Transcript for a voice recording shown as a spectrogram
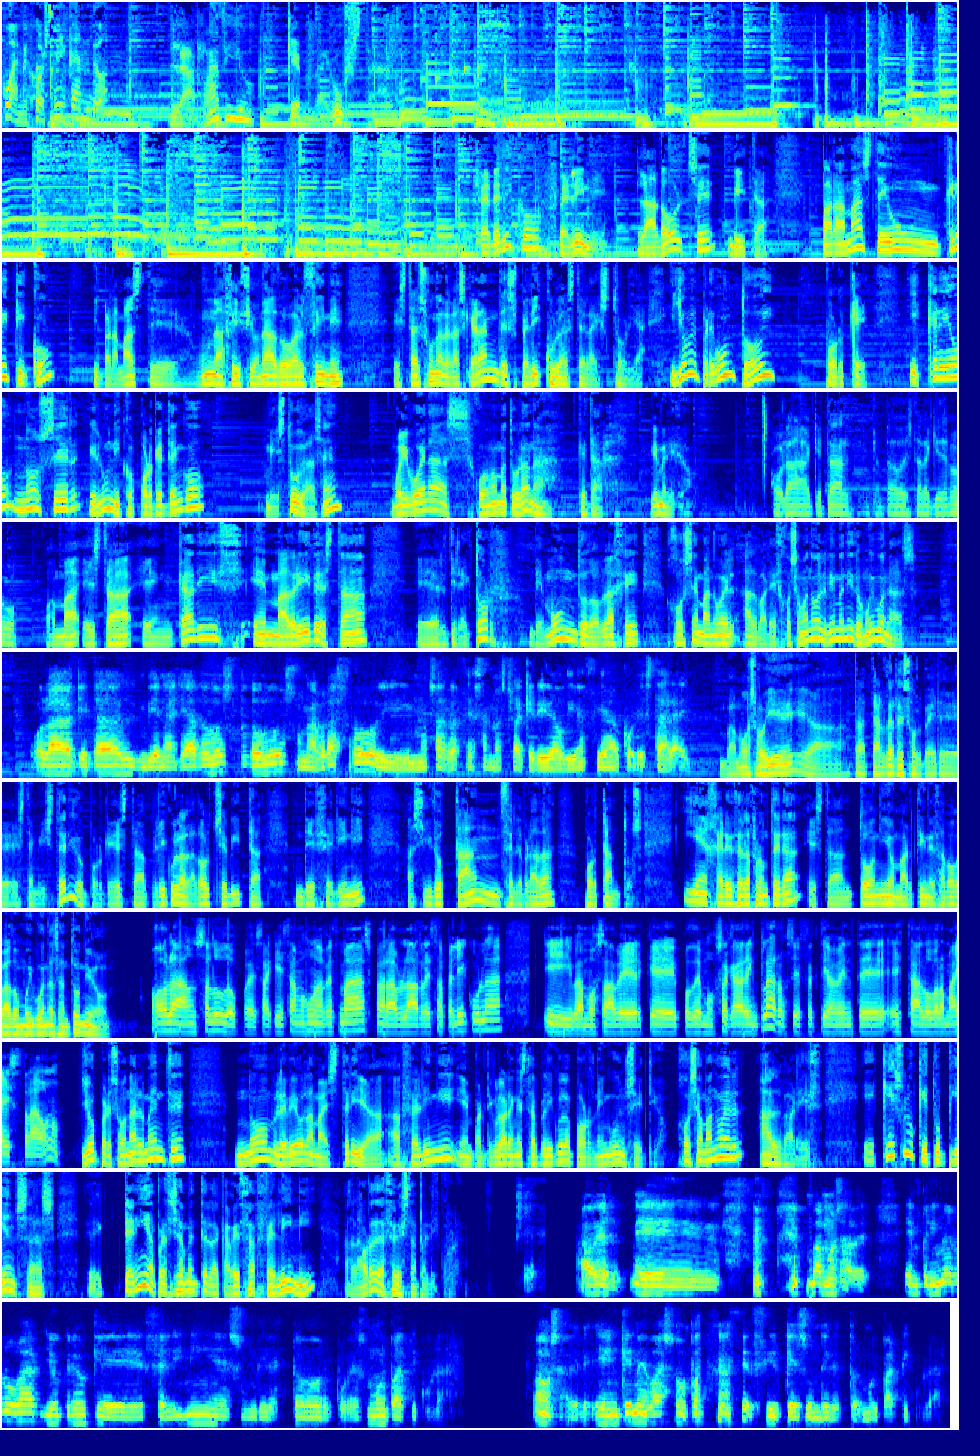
Juan José Candón. La radio que me gusta. Federico Fellini, La Dolce Vita. Para más de un crítico y para más de un aficionado al cine, esta es una de las grandes películas de la historia. Y yo me pregunto hoy por qué. Y creo no ser el único, porque tengo mis dudas, ¿eh? Muy buenas, Juanma Maturana. ¿Qué tal? Bienvenido. Hola, ¿qué tal? Encantado de estar aquí de nuevo. Juanma está en Cádiz, en Madrid está el director de Mundo Doblaje, José Manuel Álvarez. José Manuel, bienvenido, muy buenas. Hola, ¿qué tal? Bien hallados todos, un abrazo y muchas gracias a nuestra querida audiencia por estar ahí. Vamos hoy eh, a tratar de resolver eh, este misterio, porque esta película, La Dolce Vita de Fellini, ha sido tan celebrada por tantos. Y en Jerez de la Frontera está Antonio Martínez, abogado. Muy buenas, Antonio. Hola, un saludo. Pues aquí estamos una vez más para hablar de esta película y vamos a ver qué podemos sacar en claro, si efectivamente está la obra maestra o no. Yo personalmente no le veo la maestría a Fellini, en particular en esta película, por ningún sitio. José Manuel Álvarez, eh, ¿qué es lo que tú piensas eh, tenía precisamente en la cabeza Fellini a la hora de hacer esta película? A ver, eh, vamos a ver. En primer lugar, yo creo que Fellini es un director pues muy particular. Vamos a ver, ¿en qué me baso para decir que es un director muy particular?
